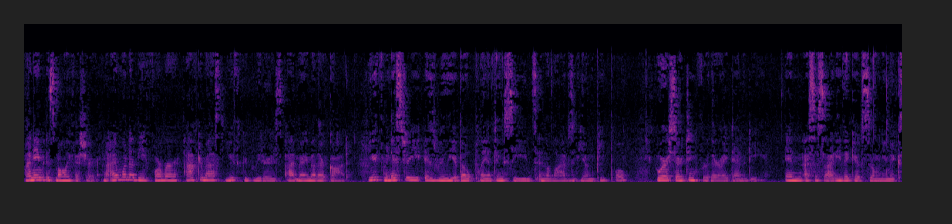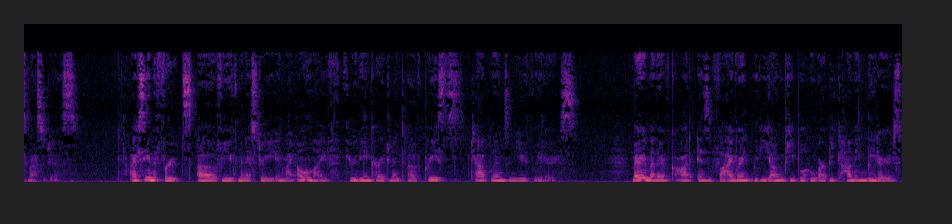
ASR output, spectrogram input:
my name is Molly Fisher, and I'm one of the former Aftermath youth group leaders at Mary Mother of God. Youth ministry is really about planting seeds in the lives of young people who are searching for their identity in a society that gives so many mixed messages. I've seen the fruits of youth ministry in my own life through the encouragement of priests, chaplains, and youth leaders. Mary Mother of God is vibrant with young people who are becoming leaders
